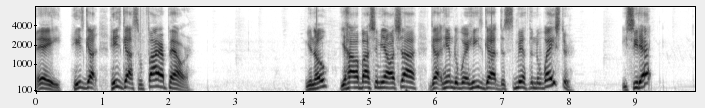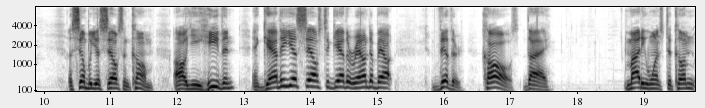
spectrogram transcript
Hey, he's got he's got some firepower. You know, Yahweh Yahushai got him to where he's got the smith and the waster. You see that? Assemble yourselves and come, all ye heathen, and gather yourselves together round about thither. Cause thy mighty ones to come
